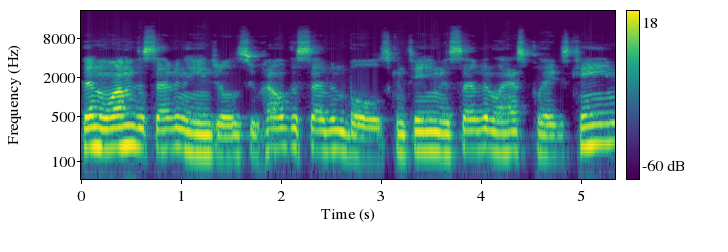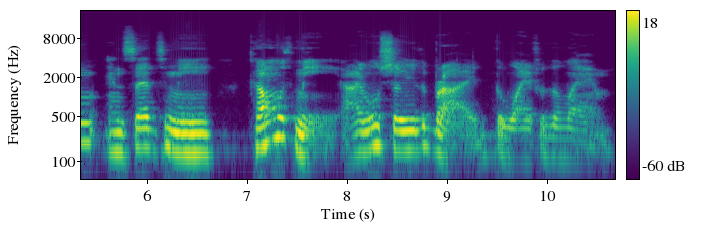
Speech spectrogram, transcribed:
Then one of the seven angels who held the seven bowls containing the seven last plagues came and said to me, Come with me, I will show you the bride, the wife of the Lamb.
